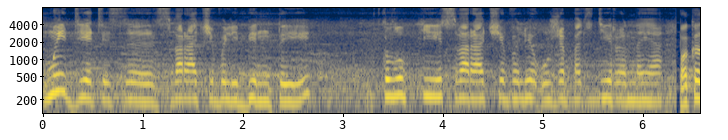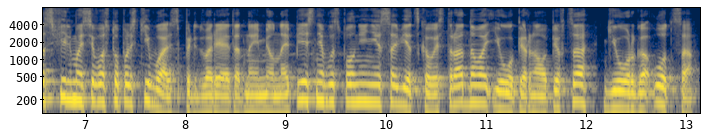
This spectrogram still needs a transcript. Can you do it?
Мы, дети, сворачивали сворачивали бинты, клубки сворачивали уже постиранные. Показ фильма «Севастопольский вальс» предваряет одноименная песня в исполнении советского эстрадного и оперного певца Георга Отца.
